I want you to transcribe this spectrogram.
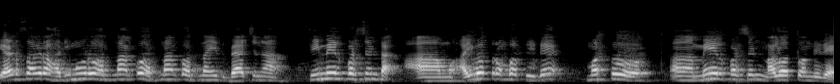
ಎರಡ್ ಸಾವಿರ ಹದಿಮೂರು, ಹದಿನಾಲ್ಕು ಹದಿನಾಲ್ಕು, ಹದಿನೈದು ಬ್ಯಾಚ್ನ ಫಿಮೇಲ್ ಪರ್ಸೆಂಟ್ ಐವತ್ತೊಂಬತ್ತು ಇದೆ ಮತ್ತು ಮೇಲ್ ಪರ್ಸೆಂಟ್ ನಲವತ್ತೊಂದಿದೆ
